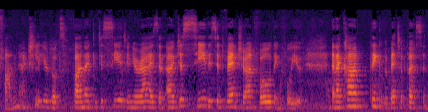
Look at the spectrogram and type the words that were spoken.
fun. Actually, you're lots of fun. I can just see it in your eyes, and I just see this adventure unfolding for you. And I can't think of a better person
